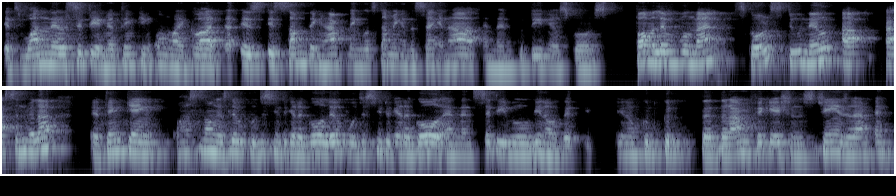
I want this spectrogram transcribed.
it's 1-0 City, and you're thinking, oh my God, is, is something happening? What's coming in the second half? And then Coutinho scores. Former Liverpool man scores 2-0 up Aston Villa. You're thinking, well, as long as Liverpool just need to get a goal, Liverpool just need to get a goal, and then City will, you know, the, you know, could could the, the ramifications change, and, and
